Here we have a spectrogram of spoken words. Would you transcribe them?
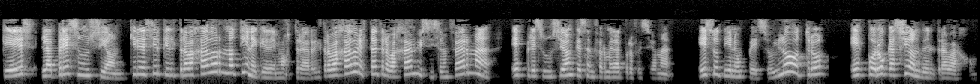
que es la presunción, quiere decir que el trabajador no tiene que demostrar, el trabajador está trabajando y si se enferma es presunción que es enfermedad profesional. Eso tiene un peso. Y lo otro es por ocasión del trabajo.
